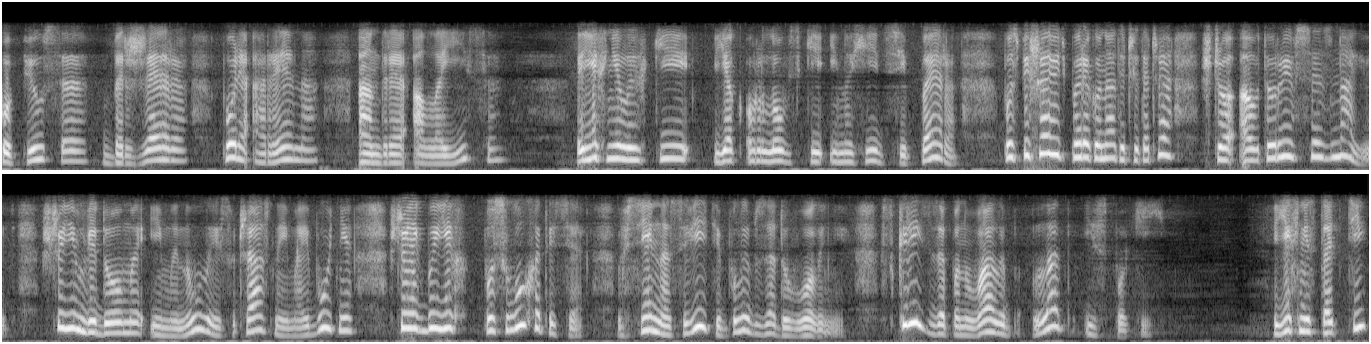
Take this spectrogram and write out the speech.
Копюса, Бержера, Поля Арена, Андре Аллаїса, їхні легкі як орловські інохідці пера, поспішають переконати читача, що автори все знають, що їм відоме і минуле, і сучасне, і майбутнє, що якби їх послухатися, всі на світі були б задоволені, скрізь запанували б лад і спокій. Їхні статті,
